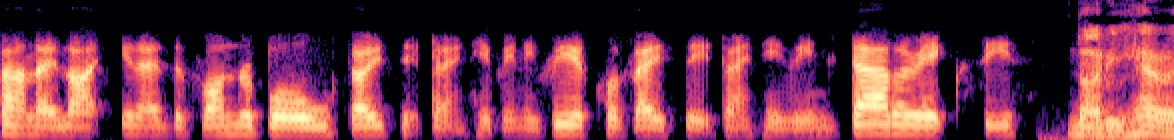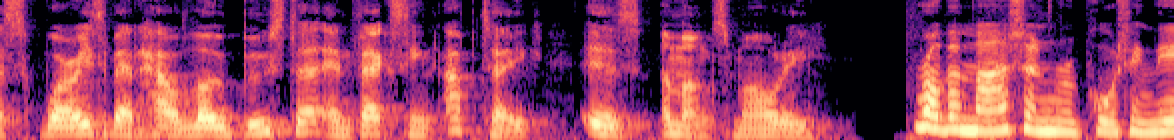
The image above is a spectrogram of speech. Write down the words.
whānau like, you know, the vulnerable, those that don't have any vehicle, those that don't have any data access. Nairi Harris worries about how low booster and vaccine uptake is amongst Māori. Robin Martin reporting there.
